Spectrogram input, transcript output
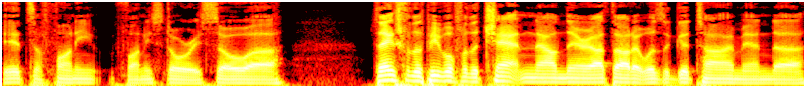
it's a funny funny story. So uh thanks for the people for the chanting down there. I thought it was a good time and uh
